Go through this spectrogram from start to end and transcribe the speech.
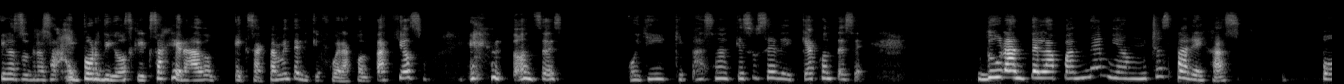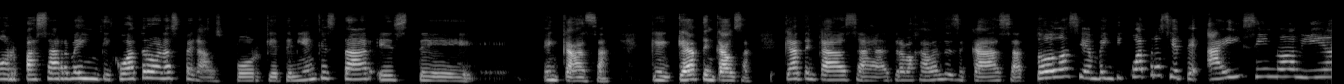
Y nosotros, ay, por Dios, qué exagerado. Exactamente, ni que fuera contagioso. Entonces, oye, ¿qué pasa? ¿Qué sucede? ¿Qué acontece? Durante la pandemia, muchas parejas, por pasar 24 horas pegados, porque tenían que estar este, en casa, que quédate en casa, quédate en casa, trabajaban desde casa, todo hacían 24/7. Ahí sí no había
